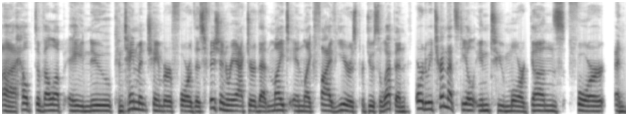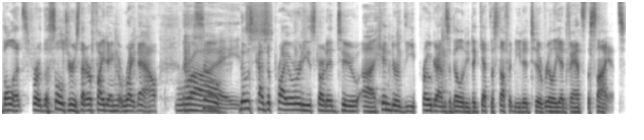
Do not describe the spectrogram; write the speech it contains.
uh, help develop a new containment chamber for this fission reactor that might in like five years produce a weapon, or do we turn that steel into more guns for and bullets for the soldiers that are fighting right now? Right. So those kinds of priorities started to uh, hinder the program's ability to get the stuff it needed to really advance the science.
